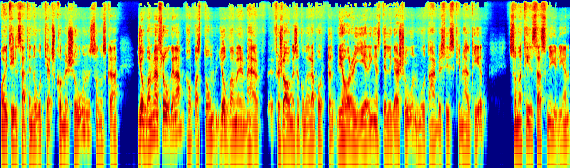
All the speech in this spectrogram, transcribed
har ju tillsatt en åtgärdskommission som ska jobba med de här frågorna. Hoppas de jobbar med de här förslagen som kommer i rapporten. Vi har regeringens delegation mot arbetslivskriminalitet som har tillsatts nyligen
